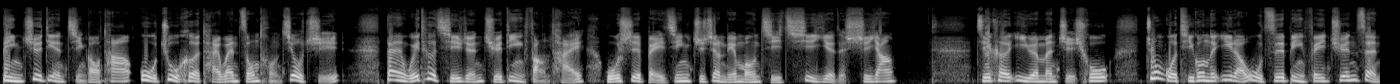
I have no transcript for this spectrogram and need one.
并致电警告他勿祝贺台湾总统就职。但维特奇仍决定访台，无视北京执政联盟及企业的施压。捷克议员们指出，中国提供的医疗物资并非捐赠，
